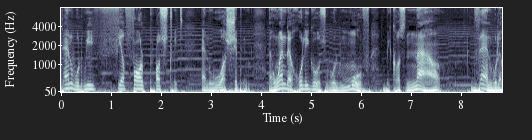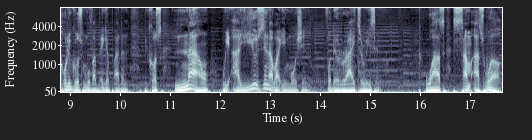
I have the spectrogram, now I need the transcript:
then would we feel fall prostrate and worship Him. And when the Holy Ghost will move, because now, then will the Holy Ghost move, I beg your pardon, because now we are using our emotion for the right reason. Whilst some as well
